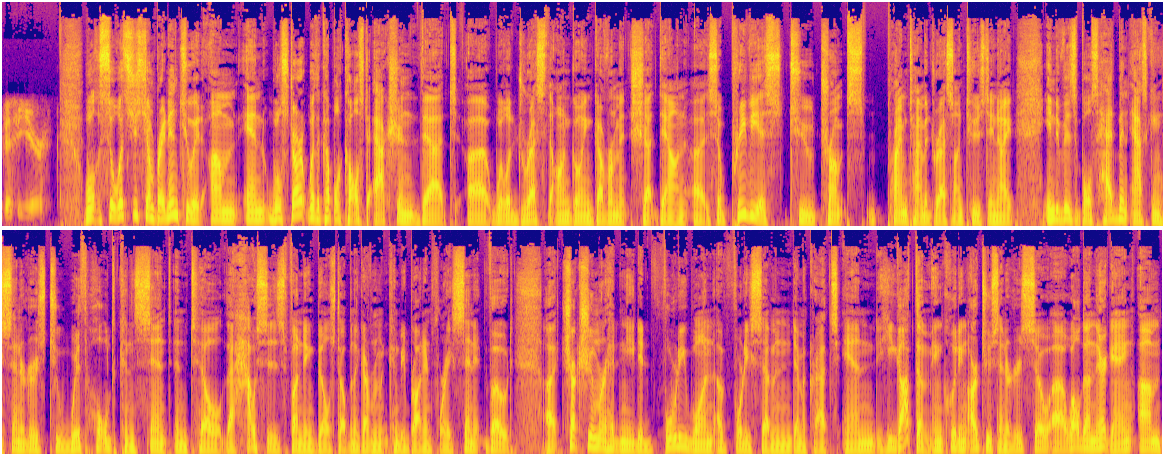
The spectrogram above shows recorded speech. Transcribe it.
busy year. Well, so let's just jump right into it. Um, and we'll start with a couple of calls to action that uh, will address the ongoing government shutdown. Uh, so, previous to Trump's primetime address on Tuesday night, Indivisibles had been asking senators to withhold consent until the House's funding bills to open the government can be brought in for a Senate vote. Uh, Chuck Schumer had needed 41 of 47 Democrats, and he got them, including our two senators. So, uh, well done there, gang. Um,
